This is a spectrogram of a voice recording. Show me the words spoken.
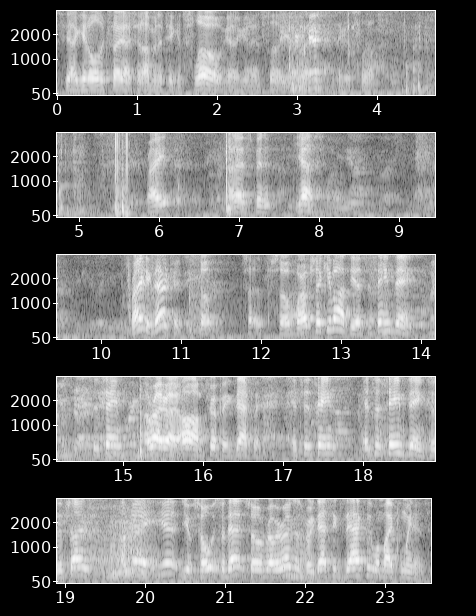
See, I get all excited. I said, I'm going to take it slow. I gotta get it slow. Yeah, right. take it slow. Right? And it's been, yes. Right, exactly. So, so, so Baruch Shekivanti, it's the same thing. It's the same. All oh, right, right. Oh, I'm tripping. Exactly. It's the same. It's the same thing. So the pshat is okay. Yeah. You, so, so that. So Rabbi Regensburg. That's exactly what my point is.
